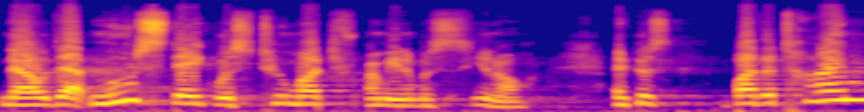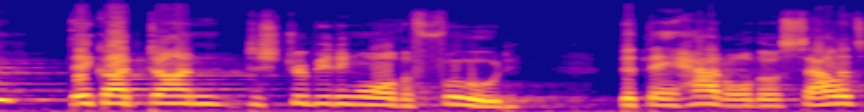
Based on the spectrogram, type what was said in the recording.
Now, that moose steak was too much, I mean, it was, you know, because by the time they got done distributing all the food that they had, all those salads,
